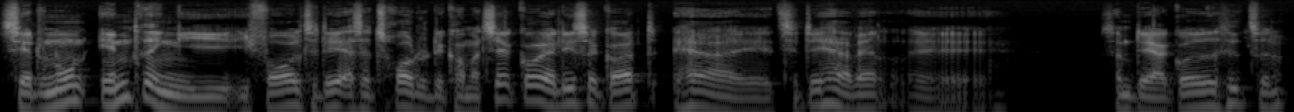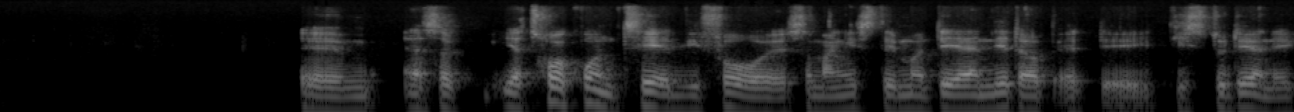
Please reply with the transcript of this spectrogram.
ser du nogen ændring i, i forhold til det? Altså tror du, det kommer til at gå jer lige så godt her øh, til det her valg, øh, som det har gået hidtil? Øhm, altså, jeg tror, at grunden til, at vi får øh, så mange stemmer, det er netop, at øh, de studerende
